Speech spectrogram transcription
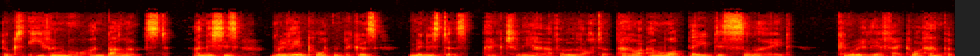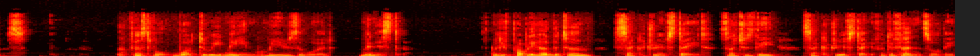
looks even more unbalanced. And this is really important because ministers actually have a lot of power, and what they decide can really affect what happens. Uh, first of all, what do we mean when we use the word minister? Well, you've probably heard the term Secretary of State, such as the Secretary of State for Defence or the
